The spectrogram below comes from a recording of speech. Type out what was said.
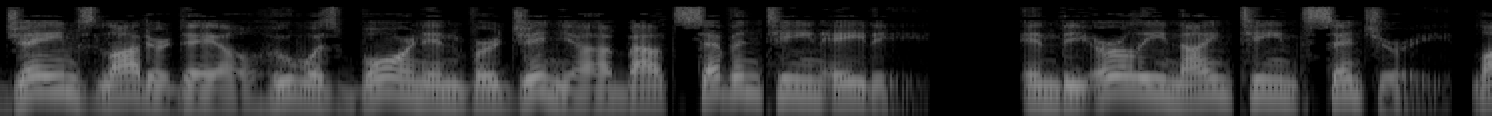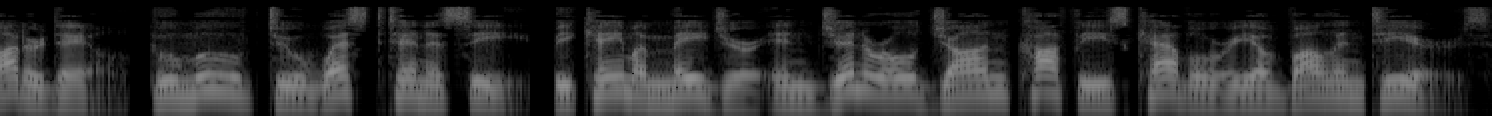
James Lauderdale who was born in Virginia about 1780. In the early 19th century, Lauderdale, who moved to West Tennessee, became a major in General John Coffee's cavalry of volunteers.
